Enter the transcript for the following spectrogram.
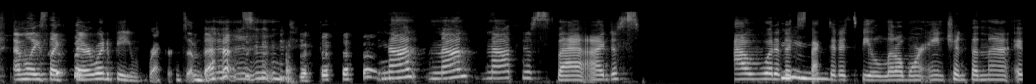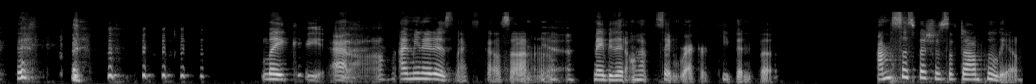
Emily's like, there would be records of that. Not, not, not just that. I just, I would have Hmm. expected it to be a little more ancient than that. If, like, I don't know. I mean, it is Mexico, so I don't know. yeah. Maybe they don't have the same record keeping, but I'm suspicious of Don Julio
